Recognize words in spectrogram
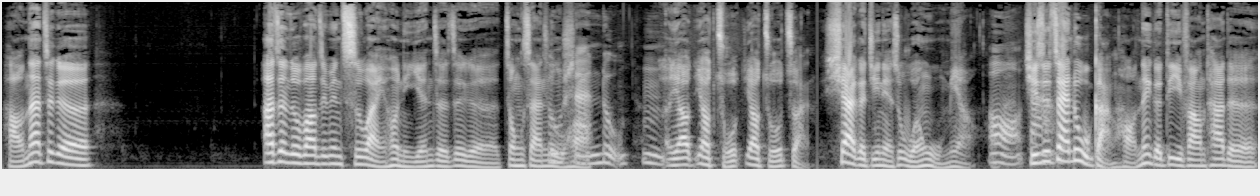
好，那这个阿正肉包这边吃完以后，你沿着这个中山路，中山路，嗯，要要左要左转，下一个景点是文武庙。哦，其实，在鹿港哈那个地方，它的。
